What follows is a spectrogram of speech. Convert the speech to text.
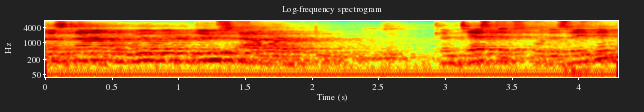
this time, we will introduce our contestants for this evening.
